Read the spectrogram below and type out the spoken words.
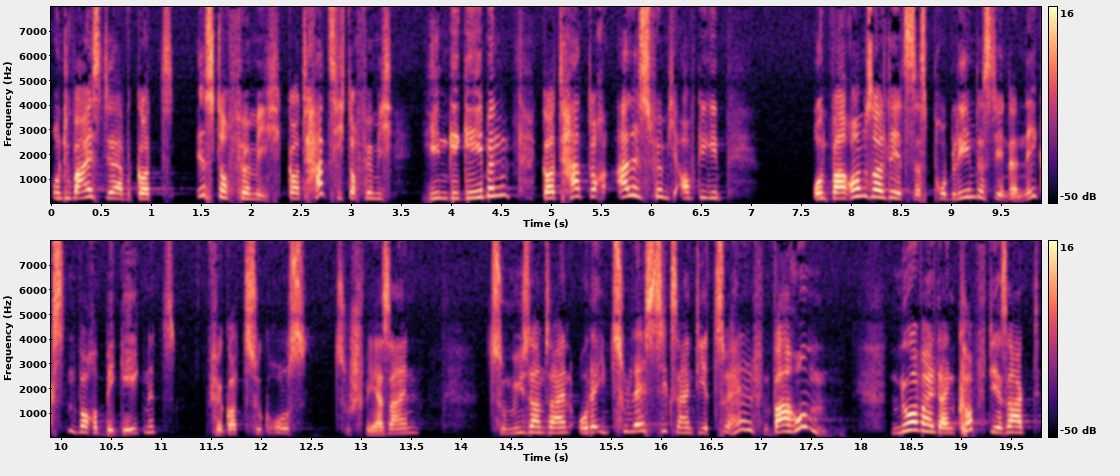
und du weißt, ja, Gott ist doch für mich, Gott hat sich doch für mich hingegeben, Gott hat doch alles für mich aufgegeben. Und warum sollte jetzt das Problem, das dir in der nächsten Woche begegnet, für Gott zu groß, zu schwer sein? Zu mühsam sein oder ihm zu lästig sein, dir zu helfen. Warum? Nur weil dein Kopf dir sagt,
